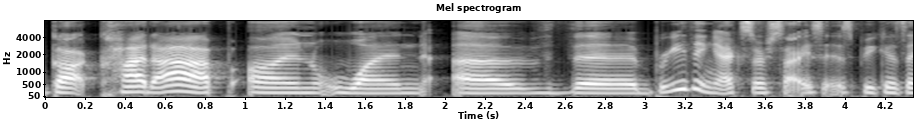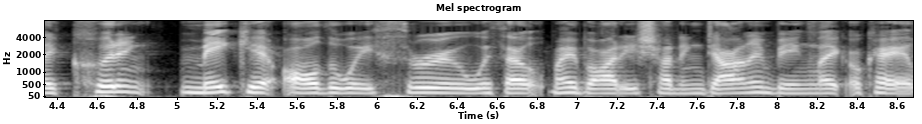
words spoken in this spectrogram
got caught up on one of the breathing exercises because I couldn't make it all the way through without my body shutting down and being like, okay,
